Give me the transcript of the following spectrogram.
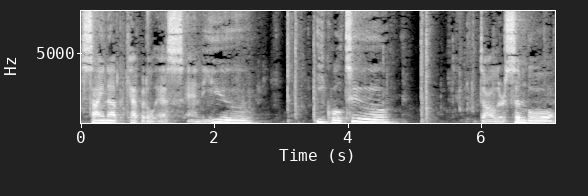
sign up, capital S and U, equal to dollar symbol,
